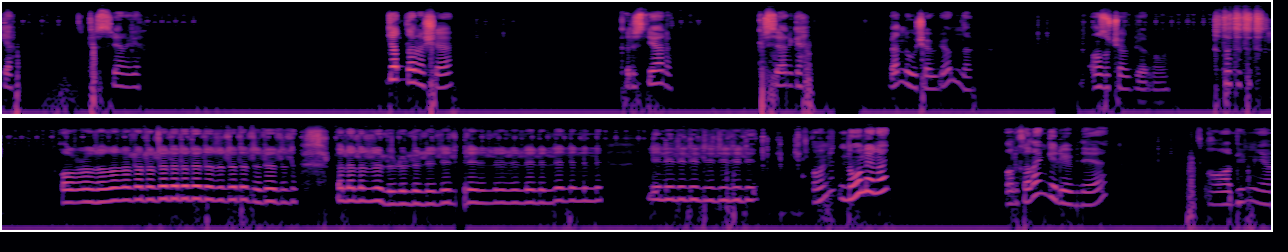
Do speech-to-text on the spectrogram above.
Gel. Cristiano gel. Yat lan aşağı. Cristiano. Cristiano gel. Ben de uçabiliyorum da. Az uçabiliyorum ama. Tı tı tı tı. Ana ne oluyor lan? Arkadan geliyor bir de ya. Abim ya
